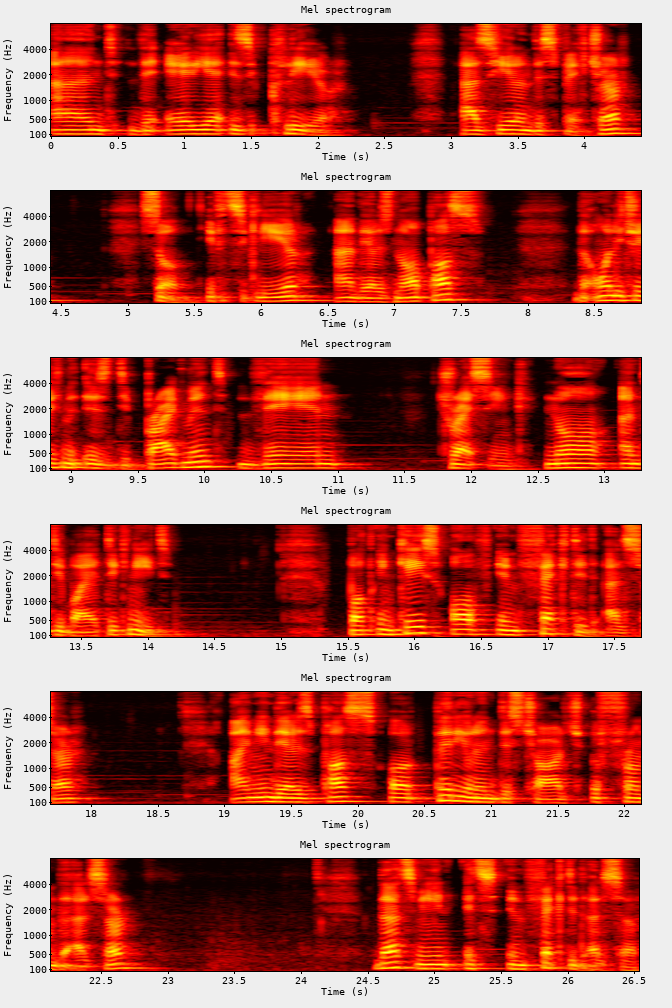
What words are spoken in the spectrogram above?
and the area is clear, as here in this picture. So, if it's clear and there is no pus, the only treatment is debridement, then dressing, no antibiotic need. But in case of infected ulcer, I mean there is pus or purulent discharge from the ulcer, that means it's infected ulcer.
